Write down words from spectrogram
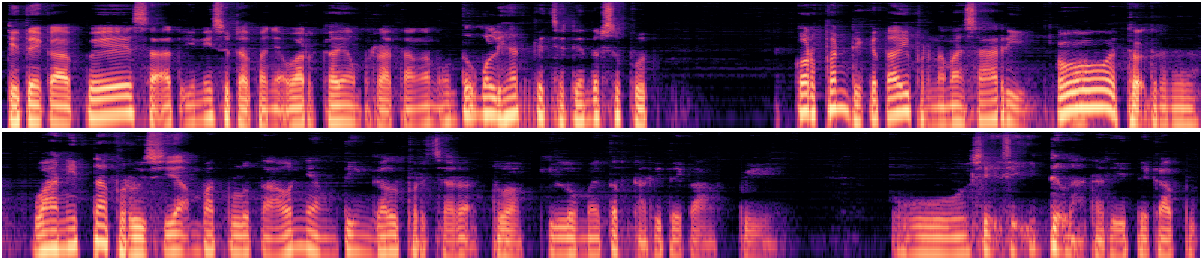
Di TKP saat ini sudah banyak warga yang berdatangan untuk melihat kejadian tersebut. Korban diketahui bernama Sari, Oh, ada ternyata. wanita berusia 40 tahun yang tinggal berjarak 2 km dari TKP. Oh, si, si ide lah dari TKP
